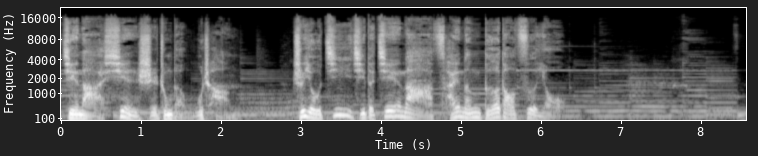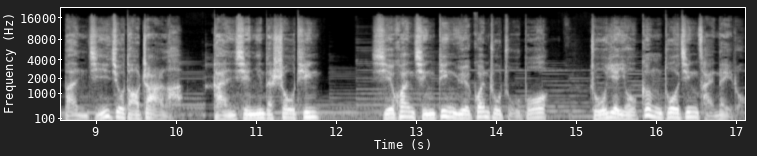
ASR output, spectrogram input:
接纳现实中的无常。只有积极的接纳，才能得到自由。本集就到这儿了，感谢您的收听。喜欢请订阅关注主播，主页有更多精彩内容。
